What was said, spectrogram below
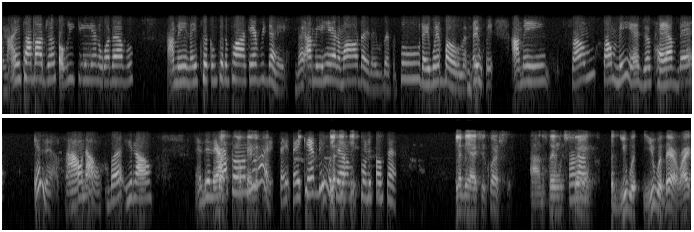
And I ain't talking about just a weekend or whatever. I mean, they took them to the park every day. They, I mean, had them all day. They was at the pool. They went bowling. They went. I mean, some some men just have that in them. I don't know, but you know, and then there are some. okay, you're let- right. They they can't be with let- them twenty four seven. Let me ask you a question. I understand what you're Uh-huh. saying, but you were you were there, right?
